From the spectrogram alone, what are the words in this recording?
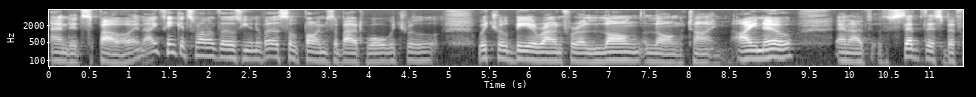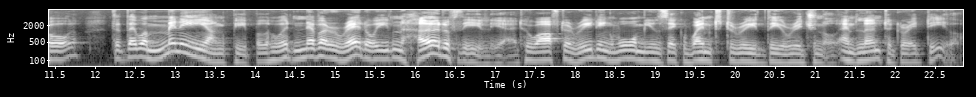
and its power. And I think it's one of those universal poems about war which will, which will be around for a long, long time. I know, and I've said this before, that there were many young people who had never read or even heard of the Iliad, who, after reading war music, went to read the original and learnt a great deal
